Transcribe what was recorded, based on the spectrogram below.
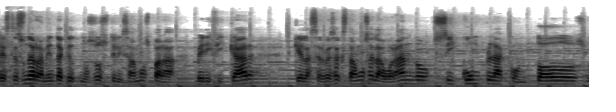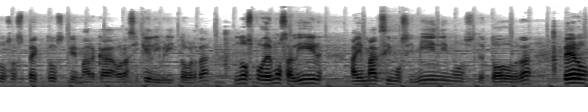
Esta es una herramienta que nosotros utilizamos para verificar que la cerveza que estamos elaborando sí cumpla con todos los aspectos que marca ahora sí que el librito, ¿verdad? Nos podemos salir, hay máximos y mínimos, de todo, ¿verdad? Pero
